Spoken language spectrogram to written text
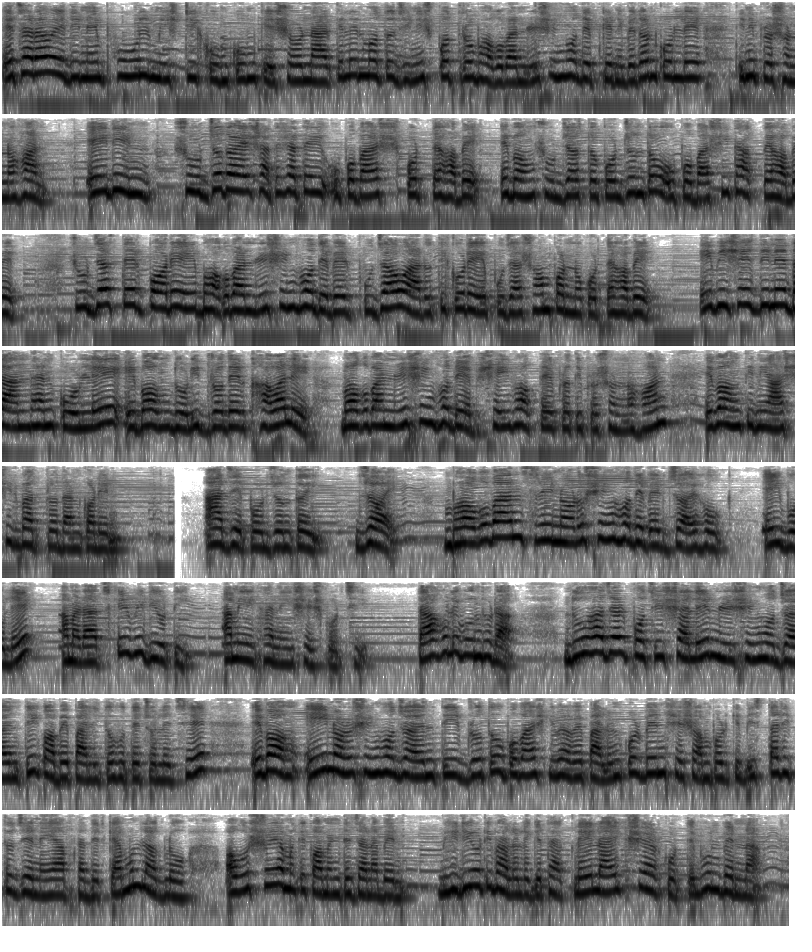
এছাড়াও এদিনে ফুল, মিষ্টি, কুমকুম, কেশর, নারকেলের মতো জিনিসপত্র ভগবান নৃসিংহদেবকে নিবেদন করলে তিনি প্রসন্ন হন। এই দিন সূর্যোদয়ের সাথে সাথেই উপবাস করতে হবে এবং সূর্যাস্ত পর্যন্ত উপবাসী থাকতে হবে। সূর্যাস্তের পরে ভগবান নৃসিংহদেবের পূজা ও আরতি করে পূজা সম্পন্ন করতে হবে। এই বিশেষ দিনে দান ধ্যান করলে এবং দরিদ্রদের খাওয়ালে ভগবান নৃসিংহদেব সেই ভক্তের প্রতি প্রসন্ন হন এবং তিনি আশীর্বাদ প্রদান করেন। আজ এ পর্যন্তই। জয়। ভগবান শ্রী নরসিংহদেবের জয় হোক। এই বলে আমার আজকের ভিডিওটি আমি এখানেই শেষ করছি। তাহলে বন্ধুরা দু হাজার পঁচিশ সালে নৃসিংহ জয়ন্তী কবে পালিত হতে চলেছে এবং এই নরসিংহ জয়ন্তীর ব্রত উপবাস কীভাবে পালন করবেন সে সম্পর্কে বিস্তারিত জেনে আপনাদের কেমন লাগল অবশ্যই আমাকে কমেন্টে জানাবেন। ভিডিওটি ভালো লেগে থাকলে লাইক, শেয়ার করতে ভুলবেন না।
